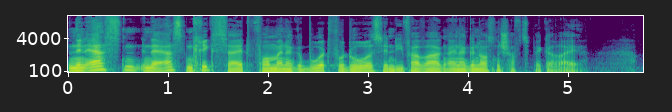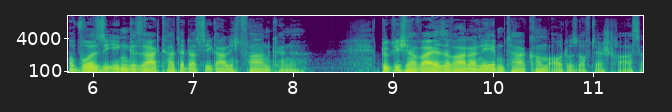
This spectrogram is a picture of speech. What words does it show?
In, den ersten, in der ersten Kriegszeit vor meiner Geburt fuhr Doris den Lieferwagen einer Genossenschaftsbäckerei, obwohl sie ihnen gesagt hatte, dass sie gar nicht fahren könne. Glücklicherweise waren an jedem Tag kaum Autos auf der Straße.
